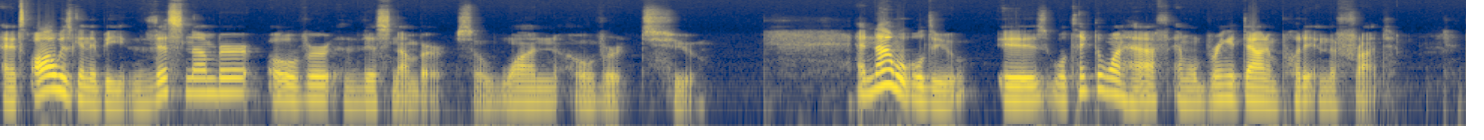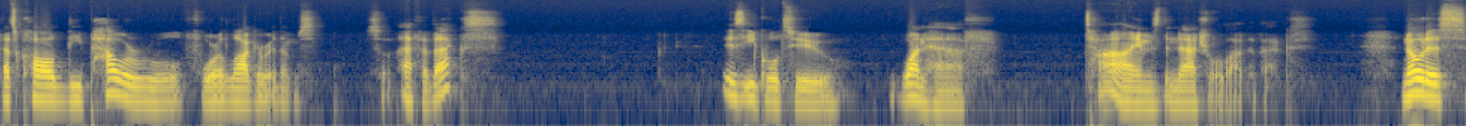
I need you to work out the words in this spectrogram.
and it's always going to be this number over this number. So 1 over 2. And now what we'll do is we'll take the 1 half and we'll bring it down and put it in the front. That's called the power rule for logarithms. So f of x is equal to 1 half times the natural log of x. Notice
